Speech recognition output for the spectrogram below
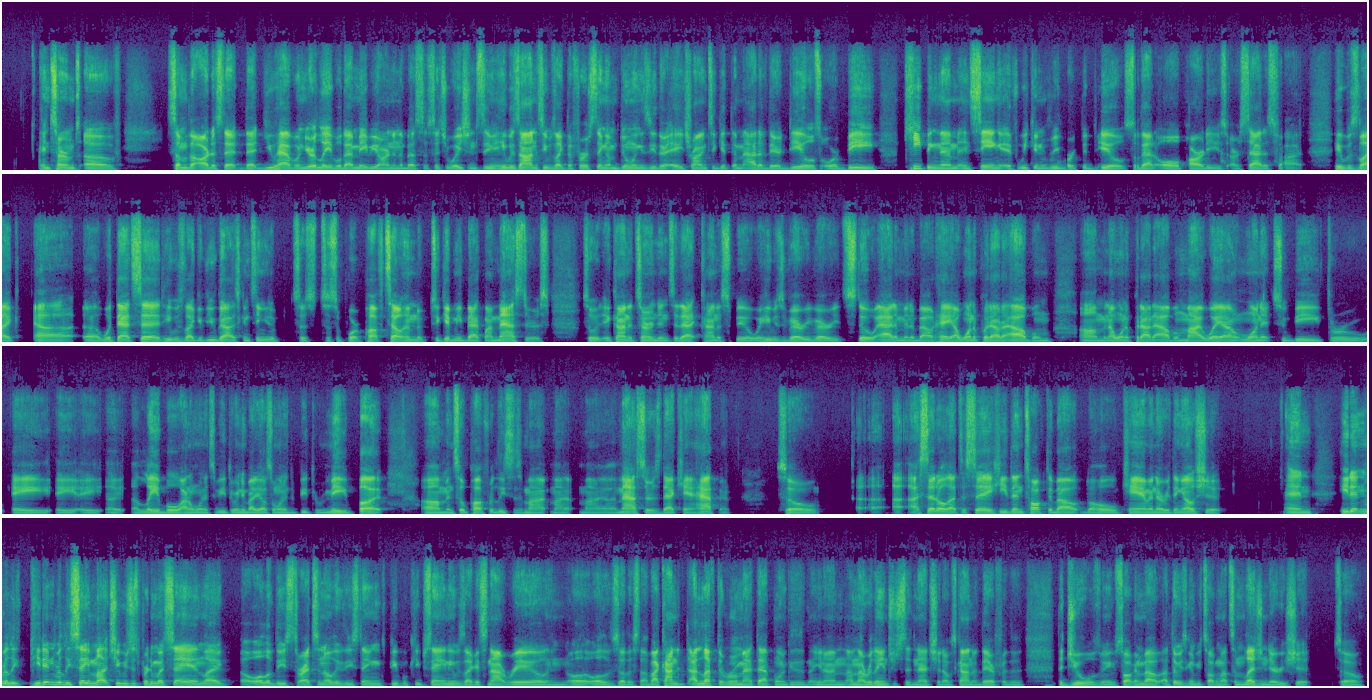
in terms of?" Some of the artists that that you have on your label that maybe aren't in the best of situations. He, was honest. He was like, the first thing I'm doing is either a trying to get them out of their deals, or b keeping them and seeing if we can rework the deal so that all parties are satisfied. He was like, uh, uh, with that said, he was like, if you guys continue to to, to support Puff, tell him to, to give me back my masters. So it, it kind of turned into that kind of spiel where he was very, very still adamant about, hey, I want to put out an album, um, and I want to put out an album my way. I don't want it to be through a a a, a label. I don't want it to be through anybody else. I want it to be through me. But um, until Puff releases my my my uh, masters, that can't happen. So uh, I, I said all that to say he then talked about the whole cam and everything else shit, and he didn't really he didn't really say much. He was just pretty much saying like all of these threats and all of these things people keep saying. He was like it's not real and all, all of this other stuff. I kind of I left the room at that point because you know I'm, I'm, not really interested in that shit. I was kind of there for the the jewels when he was talking about. I thought he was gonna be talking about some legendary shit. So,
